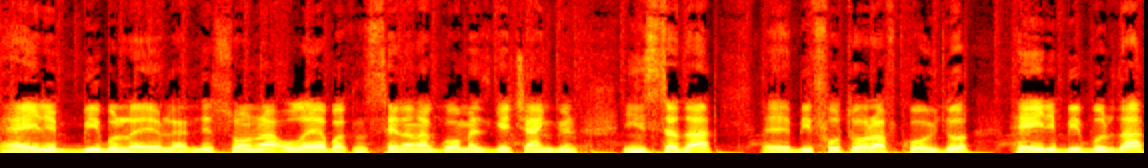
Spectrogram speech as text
Hailey Bieber'la evlendi. Sonra olaya bakın Selena Gomez geçen gün Insta'da e, bir fotoğraf koydu. Hailey Bieber da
